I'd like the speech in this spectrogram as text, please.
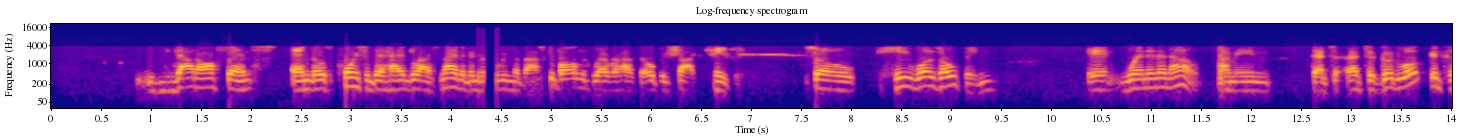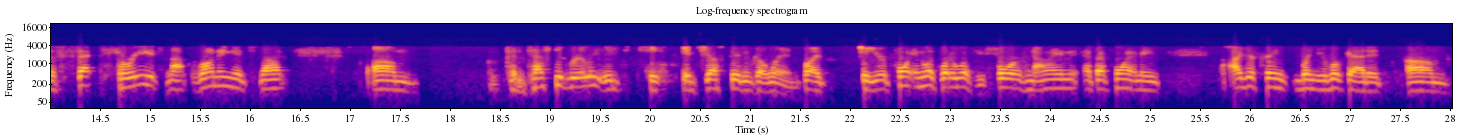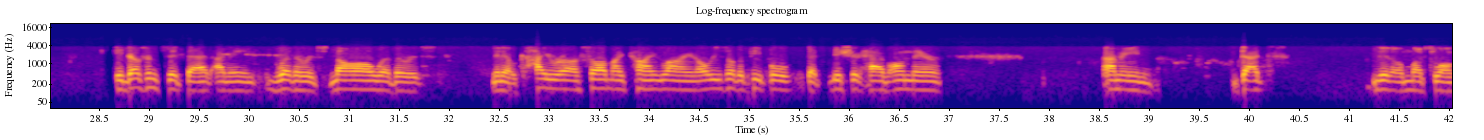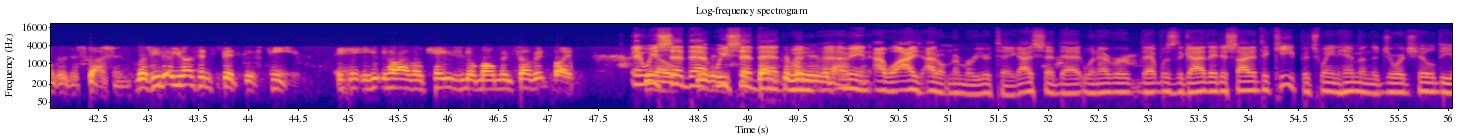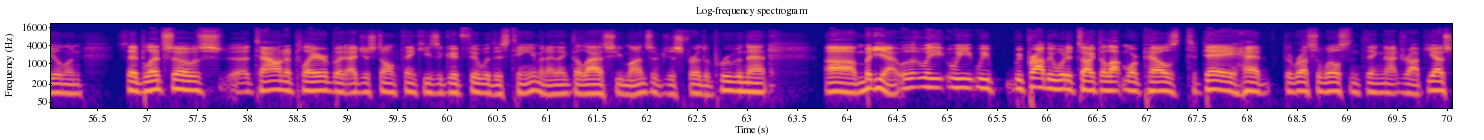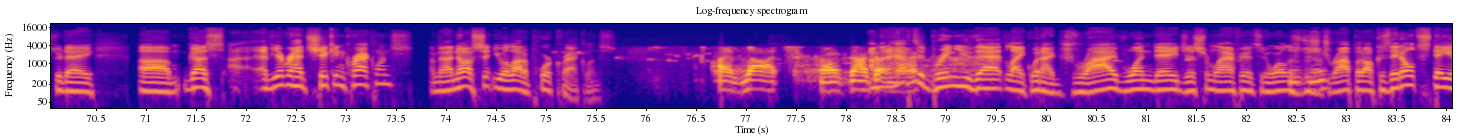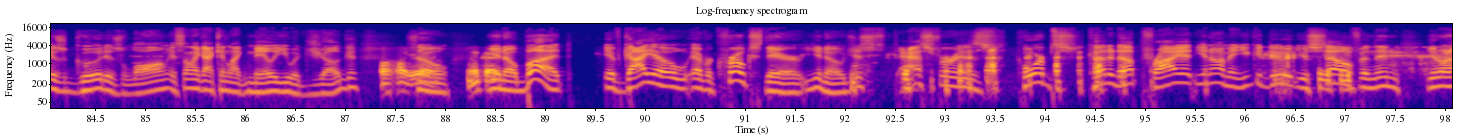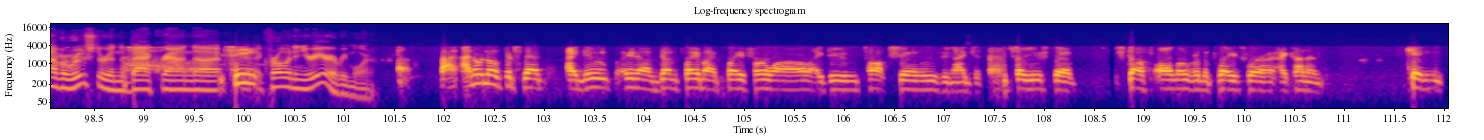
that offense and those points that they had last night have been moving the basketball, and whoever has the open shot, take it. So he was open. It went in and out. I mean, that's that's a good look. It's a set three. It's not running. It's not um, contested. Really, it, it just didn't go in. But to your point, and look what it was. He's four of nine at that point. I mean, I just think when you look at it, um, he doesn't fit that. I mean, whether it's Null, whether it's you know Kira, saw my timeline, all these other people that they should have on there. I mean, that's you know much longer discussion because he he doesn't fit this team. He, he'll have occasional moments of it, but And we you know, said that we said that when I mean. I well I, I don't remember your take. I said that whenever that was the guy they decided to keep between him and the George Hill deal and said Bledsoe's a talented player, but I just don't think he's a good fit with his team. And I think the last few months have just further proven that. Um, but yeah, we, we we we probably would have talked a lot more Pels today had the Russell Wilson thing not dropped yesterday. Um, Gus, have you ever had chicken cracklings? I mean, I know I've sent you a lot of pork cracklings. I have not. I have not. I'm gonna have that. to bring you that like when I drive one day just from Lafayette to New Orleans, Mm-hmm. just drop it off because they don't stay as good as long. It's not like I can like mail you a jug. Oh, really? So Okay. you know, but if Gallo ever croaks there, you know, just ask for his corpse, cut it up, fry it. You know, I mean, you could do it yourself, and then you don't have a rooster in the background uh, See- crowing in your ear every morning. I, I don't know if it's that I do. You know, I've done play by play for a while. I do talk shows, and I just I'm so used to stuff all over the place where I kind of can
